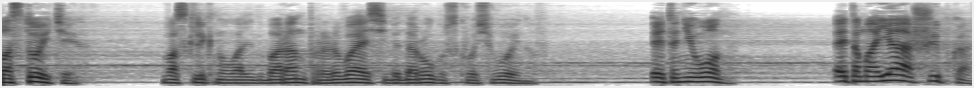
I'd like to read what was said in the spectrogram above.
«Постойте!» — воскликнул Альдбаран, прорывая себе дорогу сквозь воинов. «Это не он! Это моя ошибка!»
